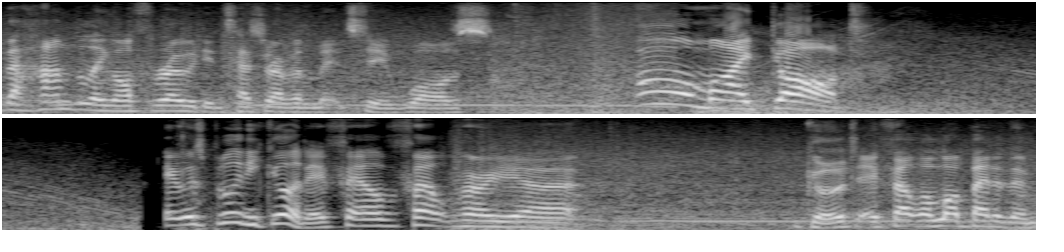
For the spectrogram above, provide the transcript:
the handling off-road in Test Drive Unlimited 2 was... Oh my god! It was bloody good. It felt, felt very... Uh, good. It felt a lot better than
